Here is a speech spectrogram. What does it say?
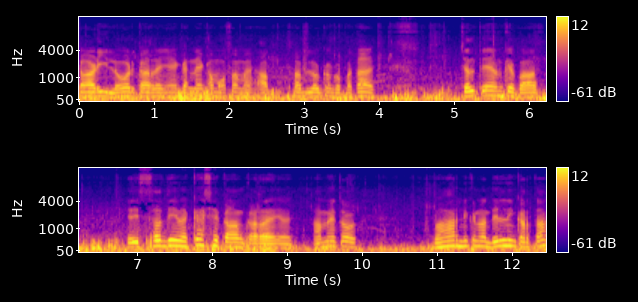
गाड़ी लोड कर रहे हैं। गन्ने का मौसम है। आप सब लोगों को पता है। चलते हैं उनके पास। ये इस सर्दी में कैसे काम कर रहे हैं? हमें तो बाहर निकलना दिल नहीं करता।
